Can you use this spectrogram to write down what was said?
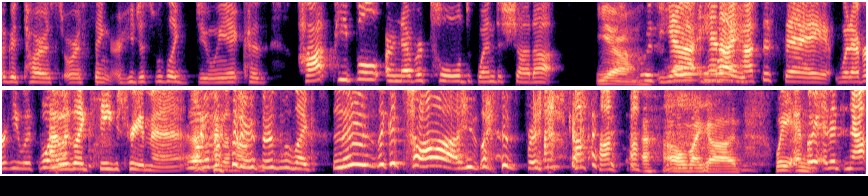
a guitarist or a singer. He just was like doing it because hot people are never told when to shut up. Yeah. Yeah, and I have to say, whatever he was, One I was like seeing treatment. one of the the producers was like, "Lose the guitar." He's like this British guy. oh my god. Wait, and Wait, and then now,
